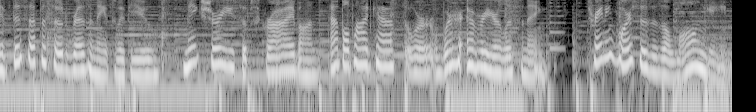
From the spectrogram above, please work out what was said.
If this episode resonates with you, make sure you subscribe on Apple Podcasts or wherever you're listening. Training horses is a long game.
